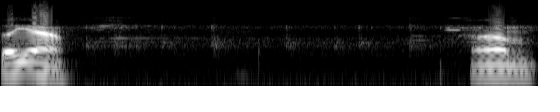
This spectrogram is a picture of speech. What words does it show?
So yeah. Um.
